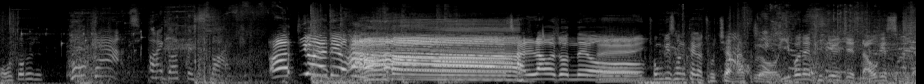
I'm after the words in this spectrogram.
어 떨어져. I got spike. 아 뛰어야 돼요. 아, 아. 잘 나와줬네요. 네. 총기 상태가 좋지 않았고요. 이번에 드디어 이제 나오겠습니다.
